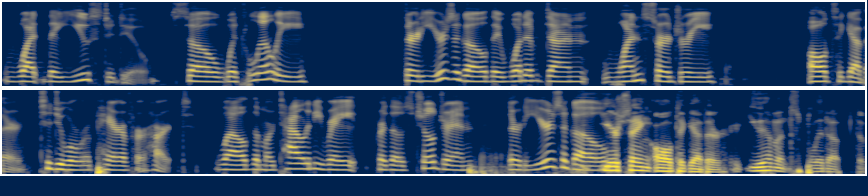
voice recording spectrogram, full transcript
what they used to do. So with Lily, 30 years ago, they would have done one surgery altogether to do a repair of her heart. Well, the mortality rate for those children 30 years ago. You're saying all together. You haven't split up the.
